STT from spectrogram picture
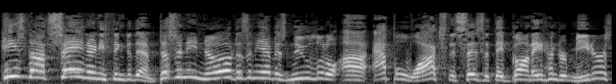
he's not saying anything to them. Doesn't he know? Doesn't he have his new little uh, Apple Watch that says that they've gone 800 meters?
